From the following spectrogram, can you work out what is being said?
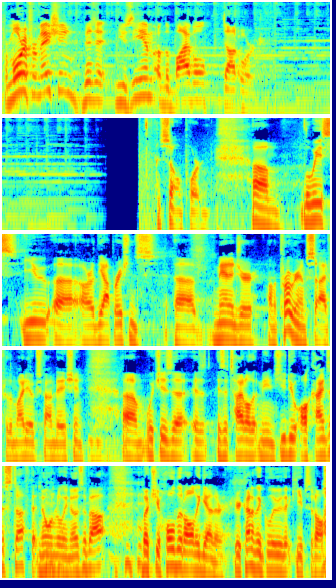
For more information, visit museumofthebible.org. It's so important. Um, Luis, you uh, are the operations uh, manager on the program side for the Mighty Oaks Foundation, um, which is a is, is, a title that means you do all kinds of stuff that no one really knows about, but you hold it all together. You're kind of the glue that keeps it all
